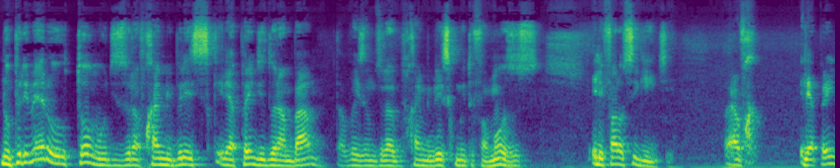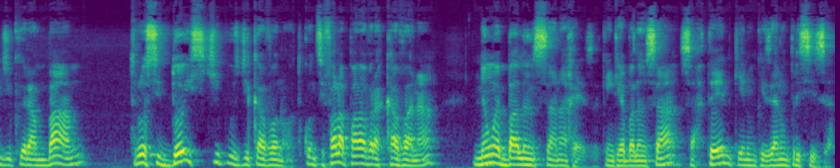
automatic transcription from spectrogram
No primeiro tomo de Zurav Chaim Brisk, ele aprende do Rambam, talvez um dos Zurav Chaim Brisk muito famosos, ele fala o seguinte, ele aprende que o Rambam trouxe dois tipos de kavanot. Quando se fala a palavra kavaná, não é balançar na reza. Quem quer balançar, sartén, quem não quiser não precisa.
